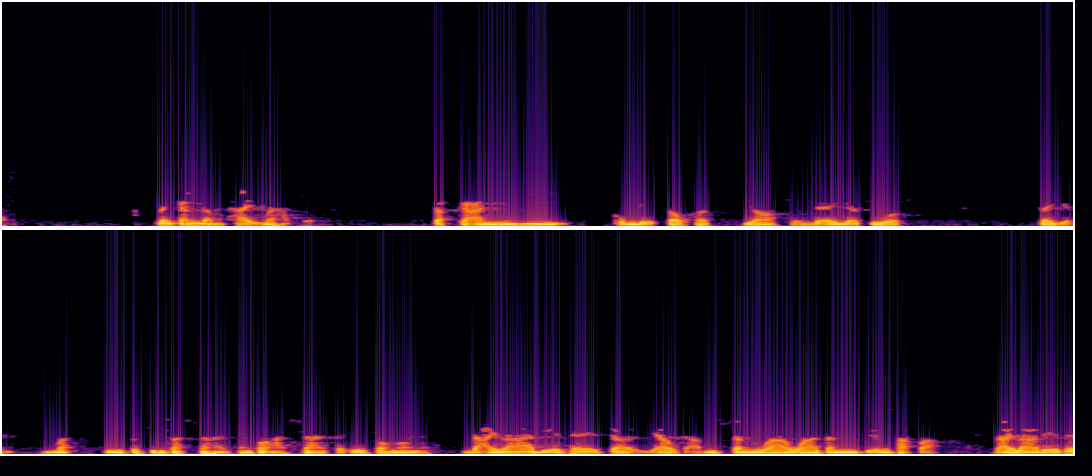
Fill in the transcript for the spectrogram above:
học lấy cảnh làm thầy mới học được. Tất cả những gì cũng đều tốt hết do thượng đế do chúa xây dựng. Mà chỉ có chúng ta sai, chẳng có ai sai phải hiểu con ngồi này. Đại la địa thế, trời, giao cảm, sanh hoa hoa sanh, chuyển phật. Pháp đại la địa thế,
